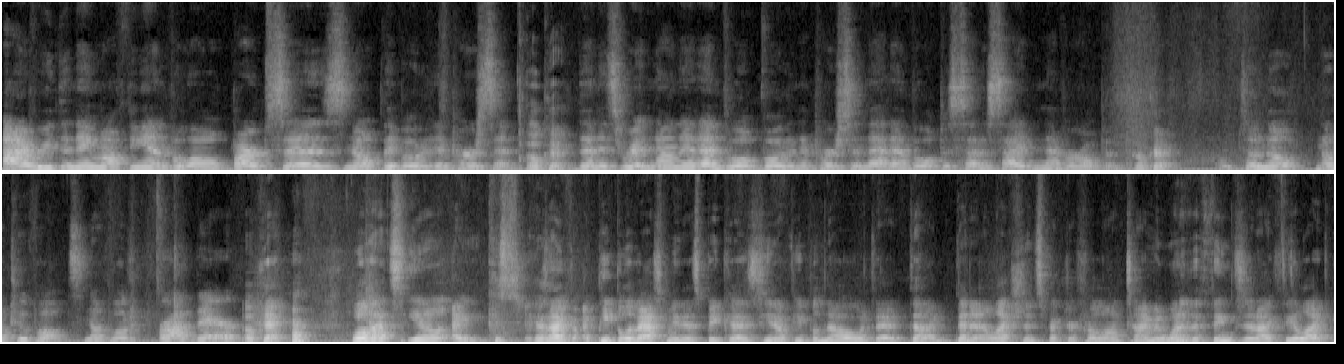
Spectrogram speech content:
I read the name off the envelope. Barb says, nope, they voted in person. Okay. Then it's written on that envelope, voted in person. That envelope is set aside and never opened. Okay. So no, no two votes, no voter fraud there. Okay. Well, that's you know, because because I've people have asked me this because you know people know that that I've been an election inspector for a long time, and one of the things that I feel like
